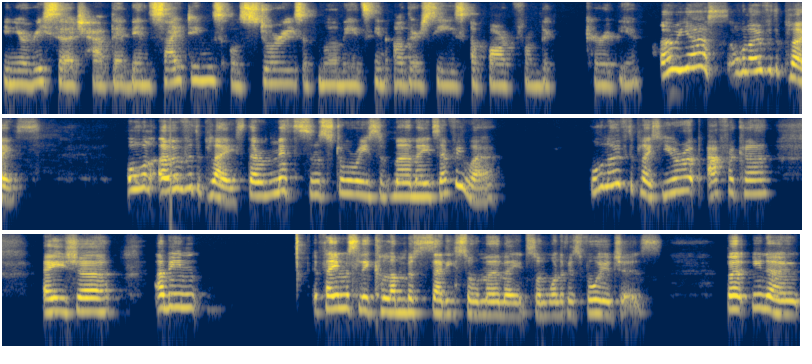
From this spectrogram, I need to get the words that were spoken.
in your research, have there been sightings or stories of mermaids in other seas apart from the Caribbean? Oh yes, all over the place. All over the place. There are myths and stories of mermaids everywhere. All over the place, Europe, Africa, Asia. I mean, famously, Columbus said he saw mermaids on one of his voyages. But, you know,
